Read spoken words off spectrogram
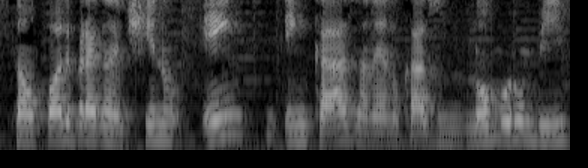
São Paulo e Bragantino em, em casa, né? No caso, no Morumbi.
